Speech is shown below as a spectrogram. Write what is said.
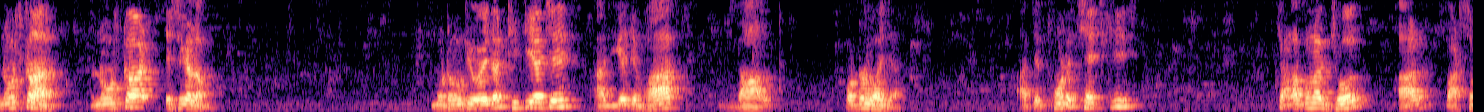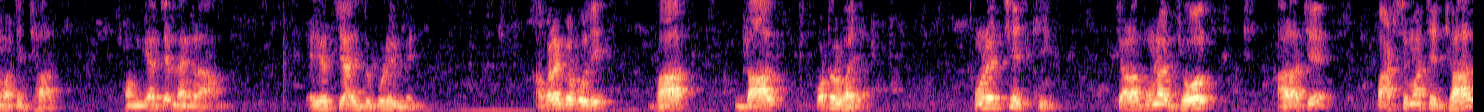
নমস্কার নমস্কার, এসে গেলাম। মোটামুটি ওয়েদার ঠিকই আছে, আজকে আছে ভাত, ডাল, পটল ভাজা। আছে থোঁড়ে ছেঁচকি চালাপোনার ঝোল আর পার্শ্ব মাছের ঝাল। সঙ্গে আছে ল্যাংড়া আম। এই হচ্ছে আজ দুপুরের মেনু আবার একবার বলি, ভাত, ডাল, পটল ভাজা। থোঁড়ের ছেঁচকি চালাপোনার ঝোল, আর আছে পার্শে মাছের ঝাল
